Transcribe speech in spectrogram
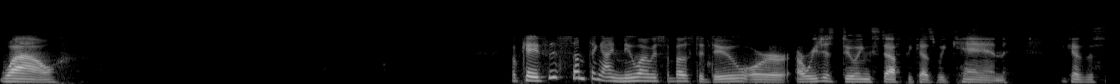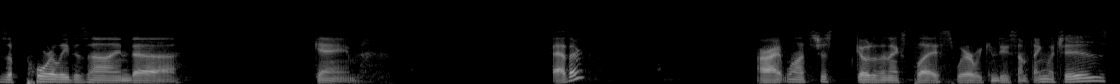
Wow. Okay, is this something I knew I was supposed to do, or are we just doing stuff because we can? Because this is a poorly designed uh, game. Feather? Alright, well, let's just go to the next place where we can do something, which is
